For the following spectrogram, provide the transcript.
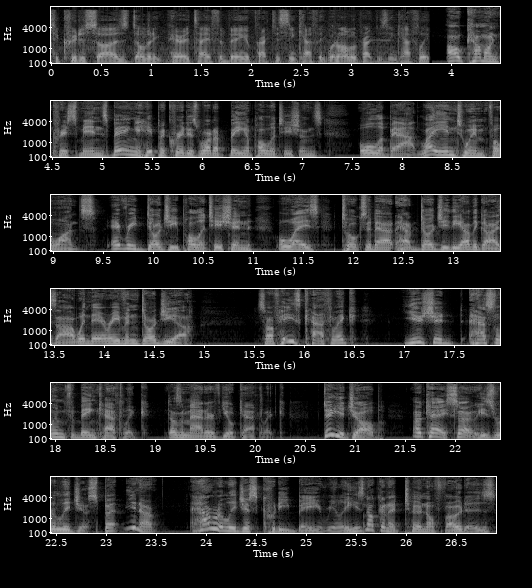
to criticise Dominic Perrottet for being a practicing Catholic when I'm a practicing Catholic. Oh, come on, Chris Minns. Being a hypocrite is what a, being a politician's all about. Lay into him for once. Every dodgy politician always talks about how dodgy the other guys are when they're even dodgier. So if he's Catholic, you should hassle him for being Catholic. Doesn't matter if you're Catholic. Do your job. Okay, so he's religious, but you know, how religious could he be, really? He's not going to turn off voters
